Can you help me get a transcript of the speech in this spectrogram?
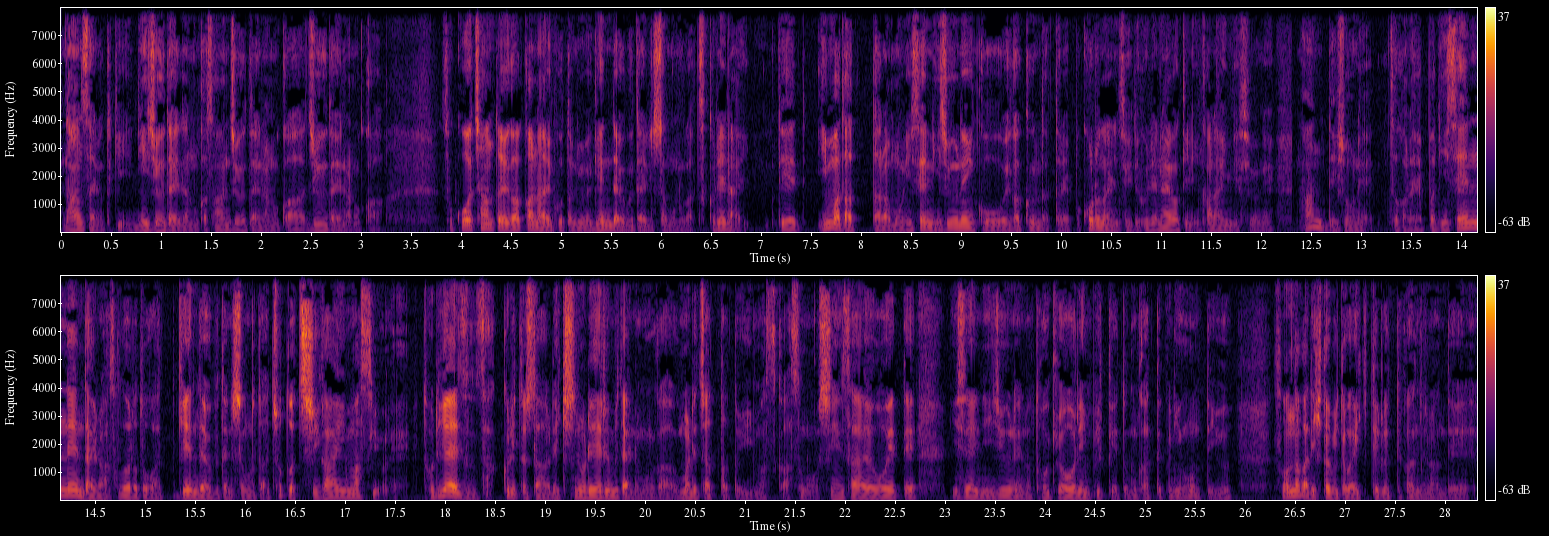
何歳の時20代なのか30代なのか10代なのかそこをちゃんと描かないことには現代を舞台にしたものが作れないで今だったらもう2020年以降を描くんだったらやっぱコロナについて触れないわけにいかないんですよね。なんでしょうねだからやっぱ2000年代の朝ドラとか現代を舞台にしたものとはちょっと違いますよね。とりあえずざっくりとした歴史のレールみたいなものが生まれちゃったといいますかその震災を終えて2020年の東京オリンピックへと向かっていく日本っていうその中で人々が生きてるって感じなんで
